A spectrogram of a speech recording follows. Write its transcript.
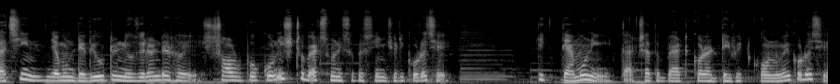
রাচিন যেমন ডেবিউটে নিউজিল্যান্ডের হয়ে সর্বকনিষ্ঠ ব্যাটসম্যান হিসেবে সেঞ্চুরি করেছে, ঠিক তেমনই তার সাথে ব্যাট করা ডেভিড কনমে করেছে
